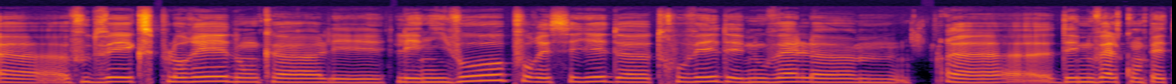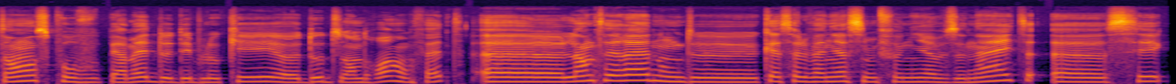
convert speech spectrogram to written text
euh, vous devez explorer donc euh, les, les niveaux pour essayer de trouver des nouvelles euh, des nouvelles compétences pour vous permettre de débloquer d'autres endroits en fait. L'intérêt donc de Castlevania Symphony of the Night, c'est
